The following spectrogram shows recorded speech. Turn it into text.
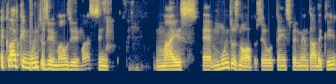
é claro que muitos irmãos e irmãs, sim, mas é, muitos novos. Eu tenho experimentado aqui.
